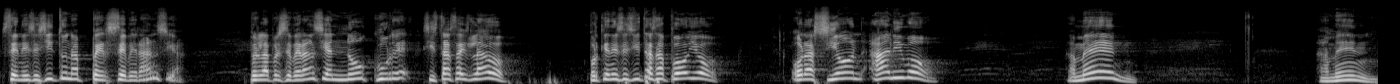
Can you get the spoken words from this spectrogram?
se necesita una perseverancia. Pero la perseverancia no ocurre si estás aislado, porque necesitas apoyo, oración, ánimo. Amén. Amén.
